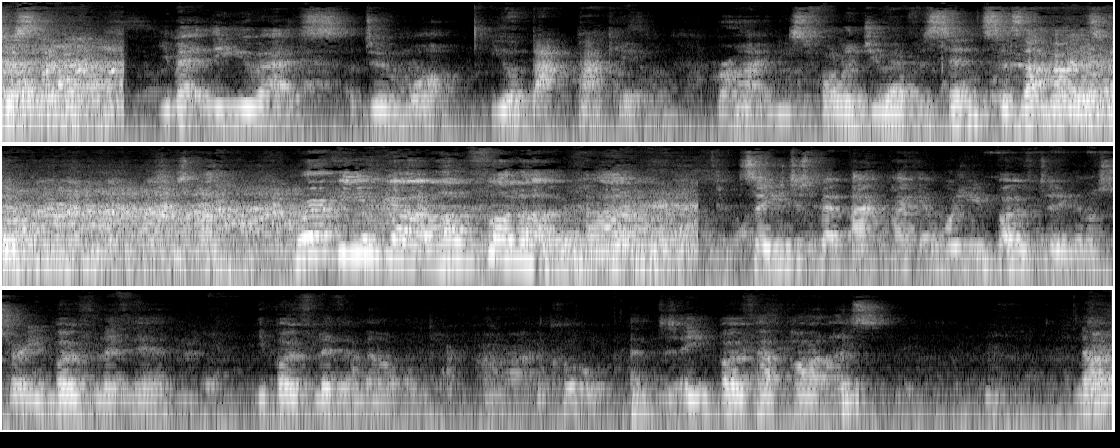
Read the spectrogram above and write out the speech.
Just you met in the US. Doing what? You were backpacking. Right, and he's followed you ever since. Is that how it's gone? Like, wherever you go, I'll follow. Um, so you just met backpacking. What are you both doing in Australia? You both live here. You both live in Melbourne. All right, cool. And you both have partners? No.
